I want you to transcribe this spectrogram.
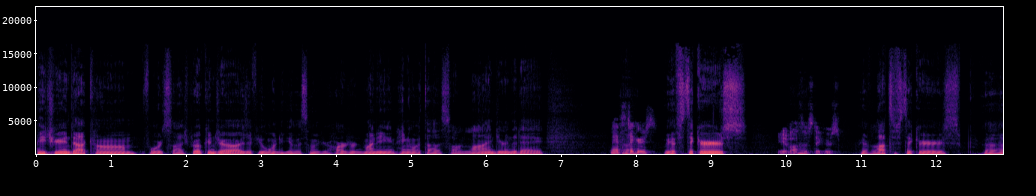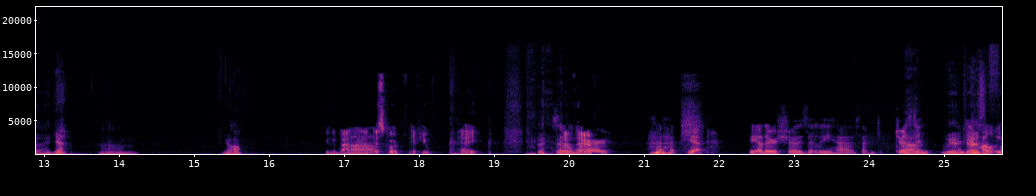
patreon.com forward slash broken jars if you want to give us some of your hard earned money and hang with us online during the day. We Uh, have stickers. We have stickers. We have lots of stickers. We have lots of stickers. Uh, yeah. Um, y'all. You can buy me Uh, on Discord if you pay. So I'm what there. are yeah the other shows that we have? um, Dresden. Uh, we have and- and Dresden Halloween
